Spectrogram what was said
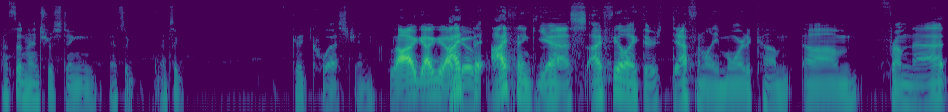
That's an interesting. That's a that's a good question. I, I, I, I, thi- I think yes. I feel like there's definitely more to come um, from that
